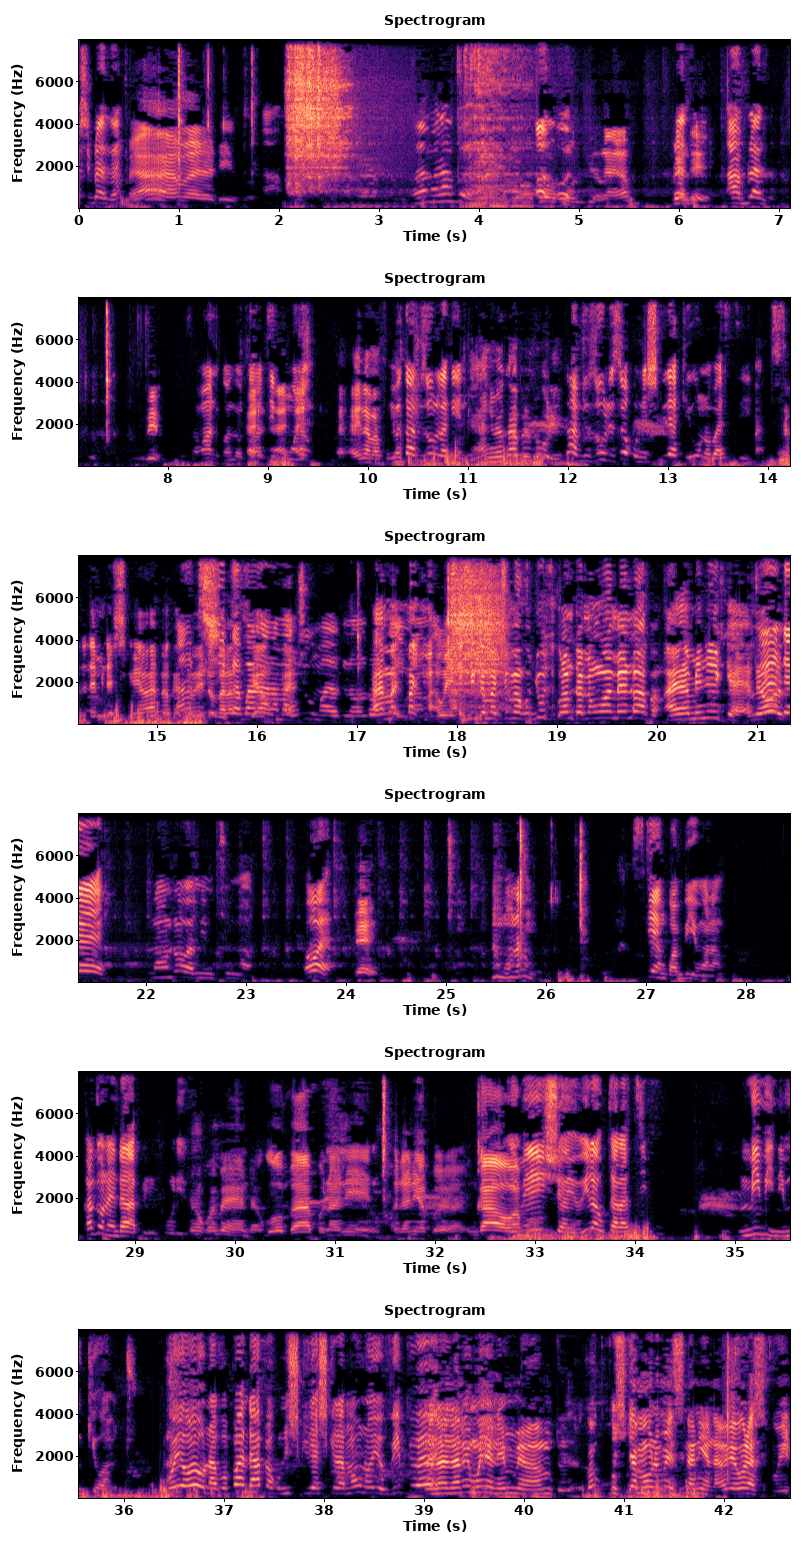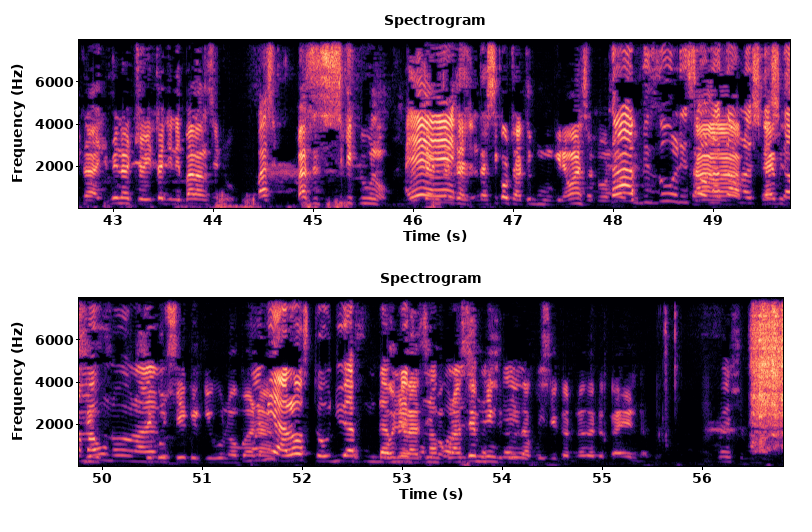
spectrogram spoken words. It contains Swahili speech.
fresh brother. Ah. Wewe mwanangu. Oh, oh. Twende. Ah, brother. Vipi? Samahani kwanza Eh, eh, mwanangu. eh, Haina mafuta. Umekaa vizuri lakini. Ah, Nimekaa vizuri. Kaa vizuri sio kunishikilia kiuno basi. Sasa mimi nitashikilia wapi wakati wewe ndo Anashika bwana na machuma Ah, tunaondoka. wewe, machuma yangu juzi kuna mtu ameng'oa meno hapa. Ayaminike. Ameoza. Twende. Naondoa mimi mchuma. Oya, Eh, mwanangu. Sikia nikwambie mwanangu. Kwanza unaenda wapi nikuulize? nakwambia enda goba hapo nani nani hapo ngao hapo. Imeisha hiyo ila utaratibu. Mimi ni mke wa mtu. Kwa hiyo wewe unavyopanda hapa kunishikilia shikilia mauno hiyo vipi wewe? na na mimi mwenyewe ni mume wa mtu. Kwa kushikia mauno mimi sina nia na wewe wala sikuhitaji. Mimi ninachohitaji ni balance tu. Basi basi sisiki kiuno. Eh, eh. Nitashika utaratibu mwingine. Wacha tu. Kaa vizuri sana kama unashika shika mauno wewe una Sikushiki kiuno bwana. Mimi alosto ujue afu muda mrefu kuna sehemu nyingi unashika tu za hiyo kushika tunaweza tukaenda. fresh.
